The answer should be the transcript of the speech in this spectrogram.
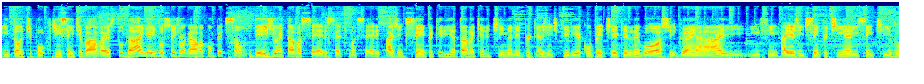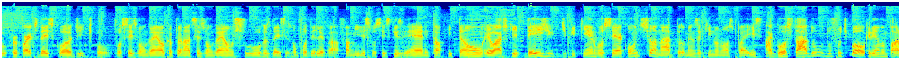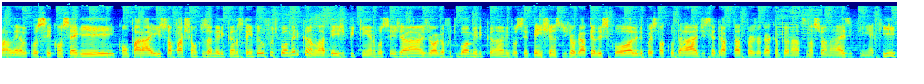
Então, tipo, te incentivava a estudar e aí você jogava a competição. Desde oitava série, sétima série, a gente sempre queria estar naquele time ali, porque a gente queria competir aquele negócio e ganhar, e enfim. Aí a gente sempre tinha incentivo por parte da escola de, tipo, vocês vão ganhar o campeonato, vocês vão ganhar uns churros, daí vocês vão poder levar a família se vocês quiserem e tal. Então, eu acho que desde de pequeno você é condicionado, pelo menos aqui no nosso país, a gostar do, do futebol. Criando um paralelo, você consegue comparar isso à paixão que os americanos têm pelo futebol americano. Lá desde pequeno você já joga futebol americano e você tem chance de jogar pela escola depois faculdade, ser draftado para jogar campeonatos nacionais, enfim, aqui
